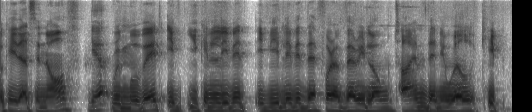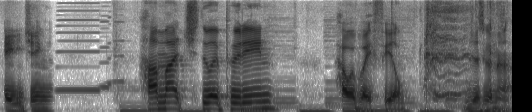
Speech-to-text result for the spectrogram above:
okay, that's enough, Yeah. remove it. If you can leave it, if you leave it there for a very long time, then it will keep aging. How much do I put in? However I feel. I'm just gonna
